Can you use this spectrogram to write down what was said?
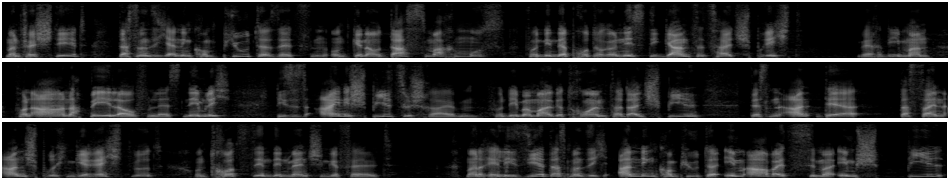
Man versteht, dass man sich an den Computer setzen und genau das machen muss, von dem der Protagonist die ganze Zeit spricht, während ihn man von A nach B laufen lässt, nämlich dieses eine Spiel zu schreiben, von dem er mal geträumt hat, ein Spiel, dessen, der, das seinen Ansprüchen gerecht wird und trotzdem den Menschen gefällt. Man realisiert, dass man sich an den Computer im Arbeitszimmer, im Spiel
